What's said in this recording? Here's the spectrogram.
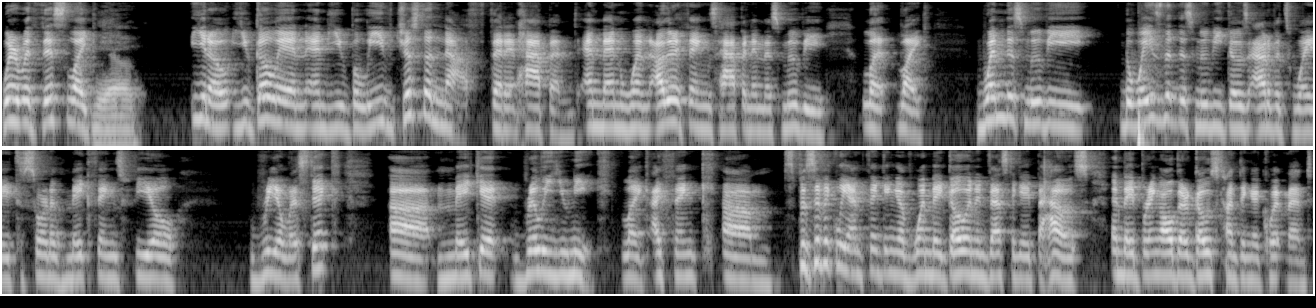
Where with this, like, Yeah. You know, you go in and you believe just enough that it happened, and then when other things happen in this movie, let like when this movie, the ways that this movie goes out of its way to sort of make things feel realistic, uh, make it really unique. Like I think um, specifically, I'm thinking of when they go and investigate the house and they bring all their ghost hunting equipment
